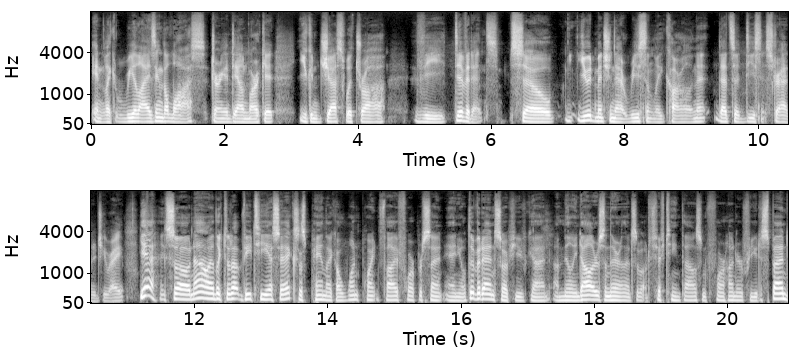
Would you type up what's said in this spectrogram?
and like realizing the loss during a down market, you can just withdraw the dividends. So you had mentioned that recently, Carl, and that that's a decent strategy, right? Yeah. So now I looked it up. VTSAX is paying like a 1.54% annual dividend. So if you've got a million dollars in there, that's about 15,400 for you to spend.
